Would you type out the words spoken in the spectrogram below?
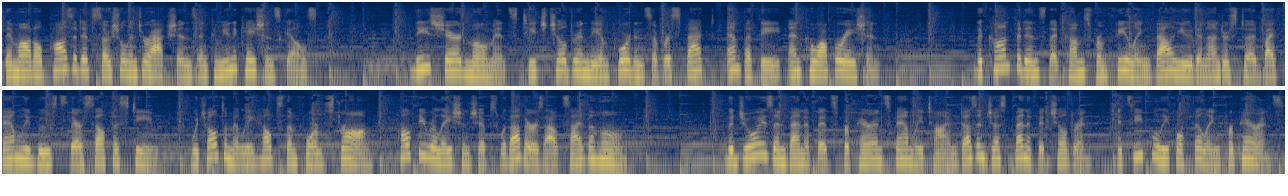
they model positive social interactions and communication skills. These shared moments teach children the importance of respect, empathy, and cooperation. The confidence that comes from feeling valued and understood by family boosts their self-esteem, which ultimately helps them form strong, healthy relationships with others outside the home. The joys and benefits for parents' family time doesn't just benefit children, it's equally fulfilling for parents.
